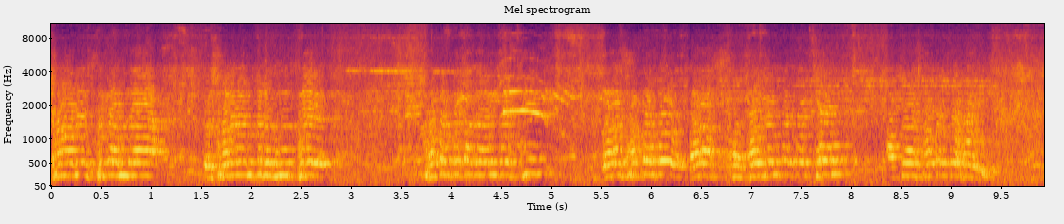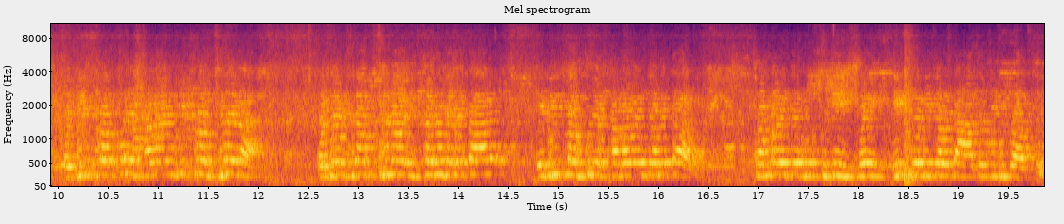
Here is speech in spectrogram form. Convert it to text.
সমাবেশ থেকে আমরা ষড়যন্ত্রের বিরুদ্ধে সতর্কতা জারি করছি। যারা সতর্ক যারা ষড়যন্ত্র করছেন। আপনারা সতর্ক হন। এই বিপ্লব সাধারণ বিপ্লব ছিল না। এই বিপ্লব ছিল ইসলামী জনতার। এই বিপ্লব ছিল সাধারণ সম্মানিত সেই বিপ্লবী জনতা আজও জীবিত আছে।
